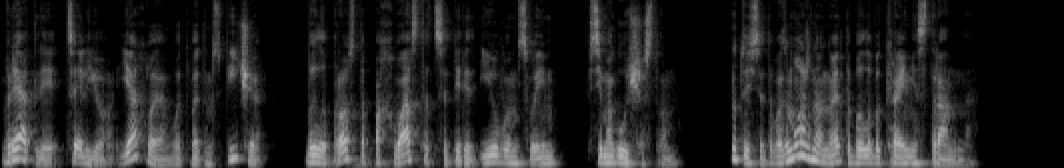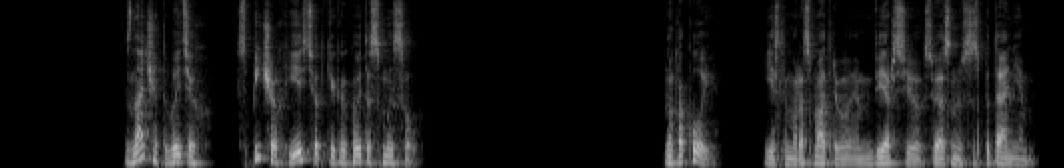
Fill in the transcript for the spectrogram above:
Вряд ли целью Яхве вот в этом спиче было просто похвастаться перед Иовом своим всемогуществом. Ну, то есть это возможно, но это было бы крайне странно. Значит, в этих спичах есть все-таки какой-то смысл. Но какой, если мы рассматриваем версию, связанную с испытанием?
